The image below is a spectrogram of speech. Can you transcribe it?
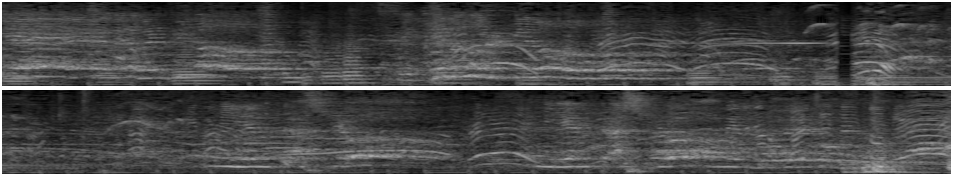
Yeah. Mientras yo me muero.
